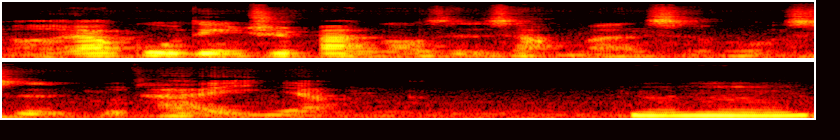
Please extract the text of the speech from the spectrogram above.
呃要固定去办公室上班生活是不太一样的。嗯哼，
